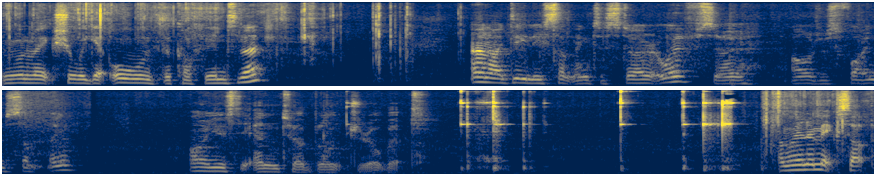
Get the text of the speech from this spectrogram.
We want to make sure we get all of the coffee into there. And ideally something to stir it with, so I'll just find something. I'll use the end to a blunt drill bit. I'm going to mix up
